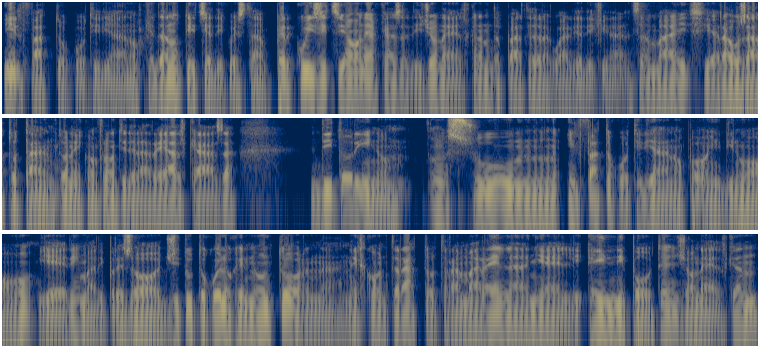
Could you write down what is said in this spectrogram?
il Fatto Quotidiano, che dà notizia di questa perquisizione a casa di John Elkan da parte della Guardia di Finanza. Mai si era usato tanto nei confronti della Real Casa di Torino. Su mm, Il Fatto Quotidiano, poi di nuovo, ieri, ma ripreso oggi, tutto quello che non torna nel contratto tra Marella Agnelli e il nipote, John Elkan,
